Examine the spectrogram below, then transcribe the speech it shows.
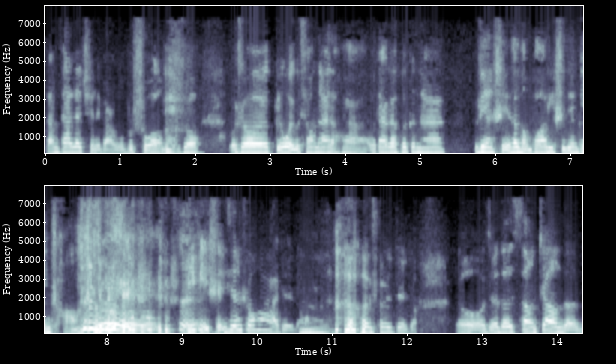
咱们仨在群里边，我不是说了吗？我说 我说给我一个肖奈的话，我大概会跟他练谁的冷暴力时间更长，就是比比谁先说话这种，就是这种。呃，我觉得像这样的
